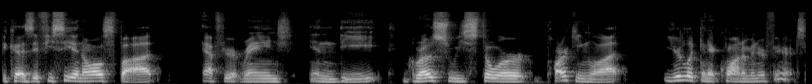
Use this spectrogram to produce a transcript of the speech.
because if you see an oil spot after it rains in the grocery store parking lot, you're looking at quantum interference.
